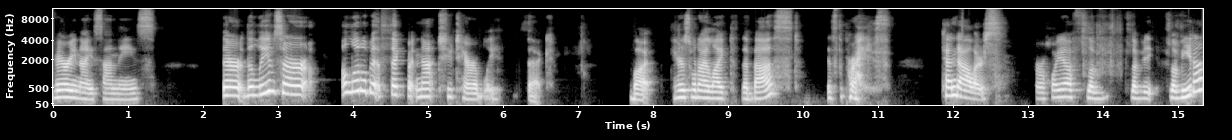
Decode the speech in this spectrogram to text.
very nice on these. They're, the leaves are a little bit thick, but not too terribly thick. But here's what I liked the best is the price. $10 for Hoya Flav Flavita.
